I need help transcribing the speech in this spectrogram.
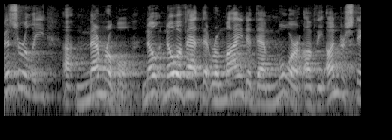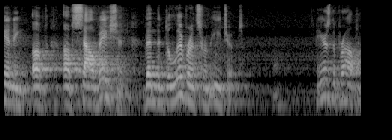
viscerally uh, memorable, no, no event that reminded them more of the understanding of, of salvation than the deliverance from Egypt. Here's the problem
